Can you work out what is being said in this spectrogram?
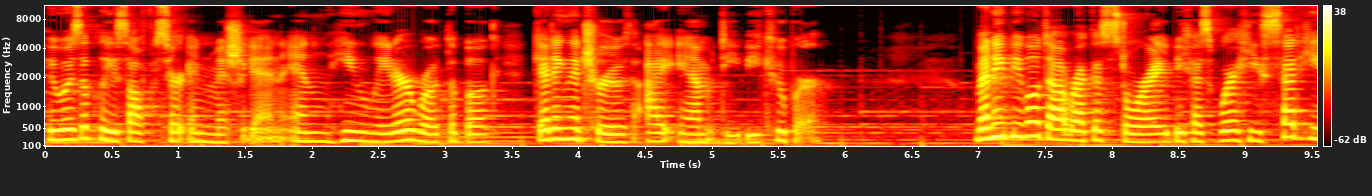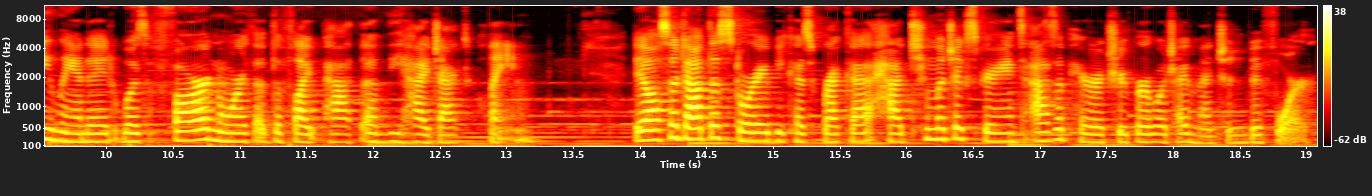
who was a police officer in Michigan, and he later wrote the book Getting the Truth I Am D.B. Cooper. Many people doubt Reca's story because where he said he landed was far north of the flight path of the hijacked plane. They also doubt the story because Reca had too much experience as a paratrooper, which I mentioned before.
